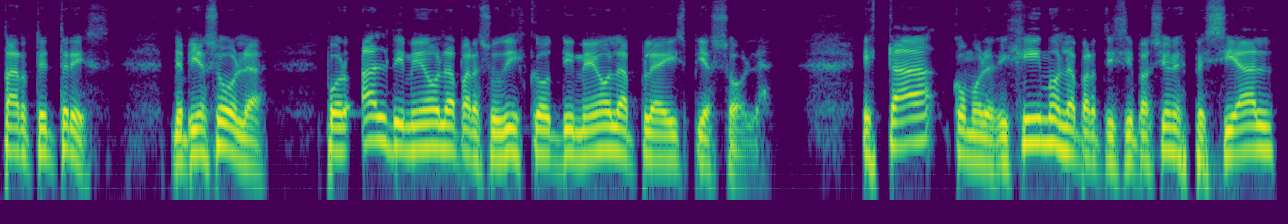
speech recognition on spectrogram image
parte 3, de Piazzolla, por Al Di Meola para su disco Di Meola Plays Piazzolla. Está, como les dijimos, la participación especial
